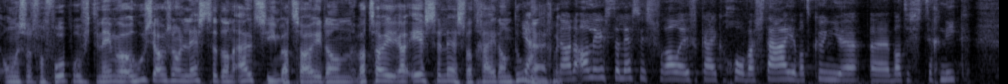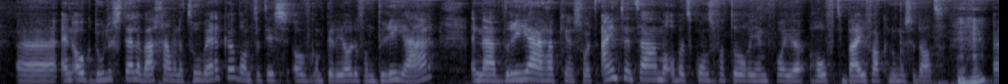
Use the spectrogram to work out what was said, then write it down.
om een soort van voorproefje te nemen. Hoe zou zo'n les er dan uitzien? Wat zou je dan, wat zou je jouw eerste les, wat ga je dan doen ja, eigenlijk? Nou, de allereerste les is vooral even kijken, goh, waar sta je, wat kun je, eh, wat is je techniek? Eh, en ook doelen stellen, waar gaan we naartoe werken? Want het is over een periode van drie jaar. En na drie jaar heb je een soort eindtentamen op het conservatorium voor je hoofdbijvak, noemen ze dat. Eh,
